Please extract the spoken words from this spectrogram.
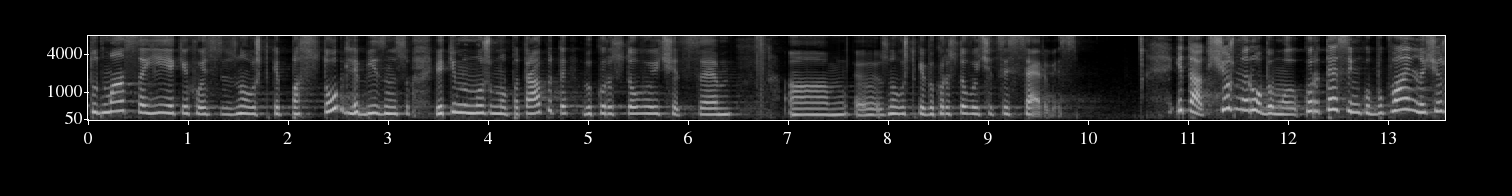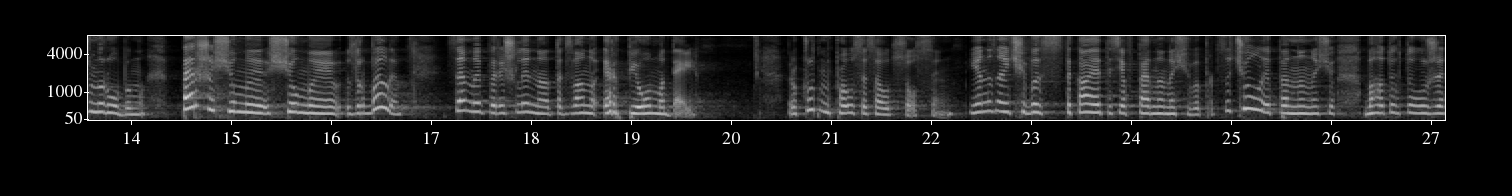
тут маса є якихось знову ж таки пасток для бізнесу, в які ми можемо потрапити, використовуючи це знову ж таки використовуючи цей сервіс. І так, що ж ми робимо? Коротесенько, буквально, що ж ми робимо? Перше, що ми, що ми зробили, це ми перейшли на так звану RPO-модель. Recruitment Process Outsourcing. Я не знаю, чи ви стикаєтесь, я впевнена, що ви про це чули, я впевнена, що багато хто вже,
